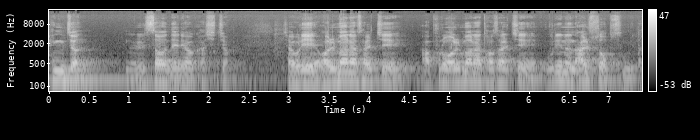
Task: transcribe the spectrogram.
행전을 써 내려가시죠. 자, 우리 얼마나 살지, 앞으로 얼마나 더 살지 우리는 알 수 없습니다.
